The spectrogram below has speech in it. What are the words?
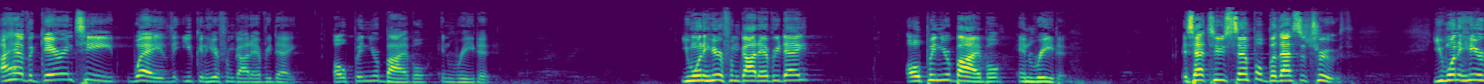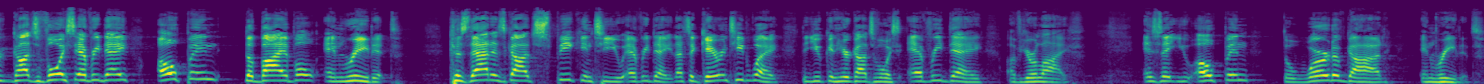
I have a guaranteed way that you can hear from God every day. Open your Bible and read it. You want to hear from God every day? Open your Bible and read it. Is that too simple? But that's the truth. You want to hear God's voice every day? Open the Bible and read it because that is God speaking to you every day. That's a guaranteed way that you can hear God's voice every day of your life. Is that you open the Word of God and read it.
